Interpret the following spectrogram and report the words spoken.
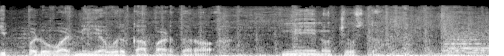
ఇప్పుడు వాడిని ఎవరు కాపాడుతారో నేను చూస్తాను.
